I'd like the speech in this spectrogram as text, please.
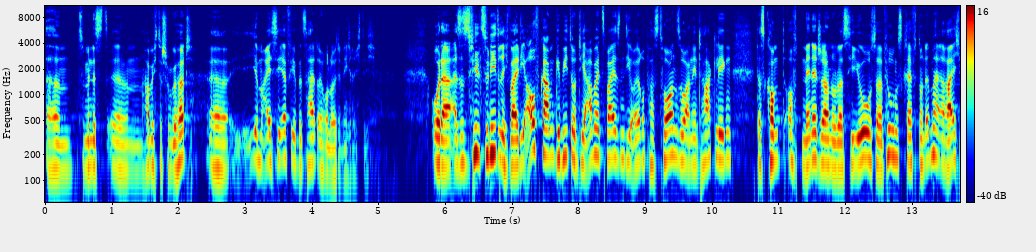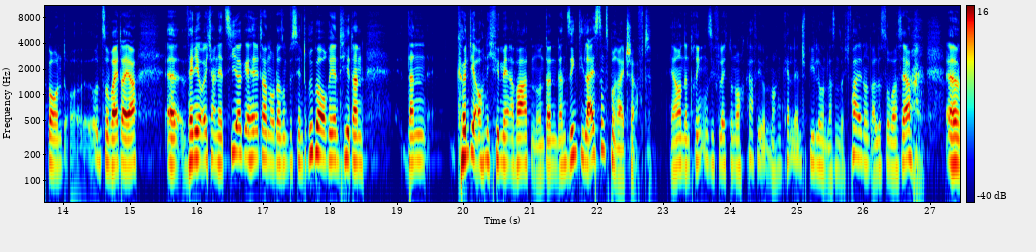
ähm, zumindest ähm, habe ich das schon gehört, äh, ihr im ICF, ihr bezahlt eure Leute nicht richtig. Oder also es ist viel zu niedrig, weil die Aufgabengebiete und die Arbeitsweisen, die eure Pastoren so an den Tag legen, das kommt oft Managern oder CEOs oder Führungskräften und immer erreichbar und, und so weiter. Ja. Äh, wenn ihr euch an Erziehergehältern oder so ein bisschen drüber orientiert, dann, dann könnt ihr auch nicht viel mehr erwarten und dann, dann sinkt die Leistungsbereitschaft. Ja, und dann trinken sie vielleicht nur noch Kaffee und machen Kennenlernspiele und lassen es euch fallen und alles sowas. Ja. Äh,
